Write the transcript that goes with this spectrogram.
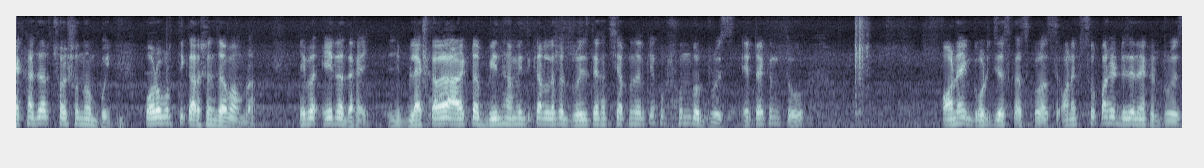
এক হাজার ছয়শো নব্বই। পরবর্তী কালেকশন যাব আমরা। এবার এটা দেখাই। যে ব্ল্যাক কালার আরেকটা বিন হামিদি কালারের ড্রেস দেখাচ্ছি আপনাদেরকে। খুব সুন্দর ড্রেস এটা কিন্তু অনেক গর্জিয়াস কাজ করা আছে। অনেক সুপার হিট ডিজাইনের একটা ড্রেস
